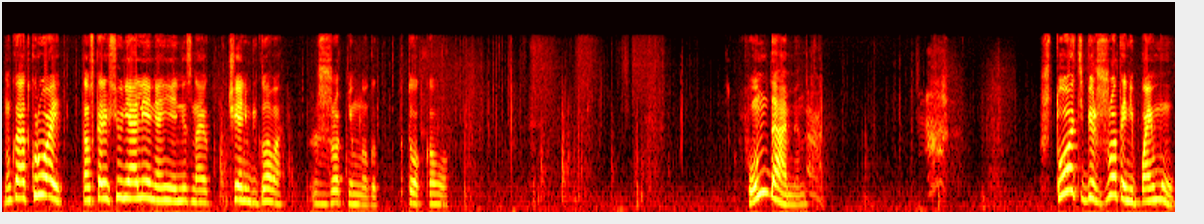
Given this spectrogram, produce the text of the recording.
Ну-ка, открой. Там, скорее всего, не олень, а не, не знаю, чья-нибудь голова. Жжет немного. Кто, кого? Фундамент. Что тебе жжет, я не пойму.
